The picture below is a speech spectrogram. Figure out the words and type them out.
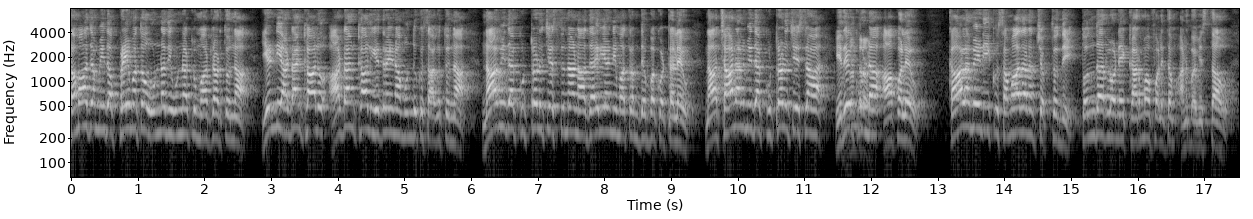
సమాజం మీద ప్రేమతో ఉన్నది ఉన్నట్లు మాట్లాడుతున్న ఎన్ని ఆటంకాలు ఆటంకాలు ఎదురైనా ముందుకు సాగుతున్నా నా మీద కుట్రలు చేస్తున్నా నా ధైర్యాన్ని మాత్రం దెబ్బ కొట్టలేవు. నా ఛానల్ మీద కుట్రలు చేసినా ఎదురకుండా ఆపలేవు. కాలమే నీకు సమాధానం చెప్తుంది. తొందరలోనే కర్మ ఫలితం అనుభవిస్తావు.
